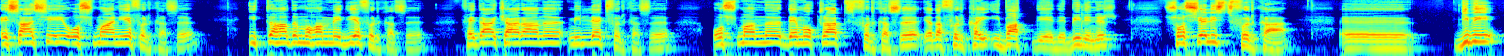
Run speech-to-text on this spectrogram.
Esasiye-i Osmaniye fırkası, İttihadı Muhammediye fırkası, Fedakarane Millet Fırkası, Osmanlı Demokrat Fırkası ya da Fırkayı İbat diye de bilinir. Sosyalist Fırka e, gibi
